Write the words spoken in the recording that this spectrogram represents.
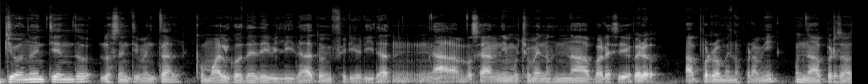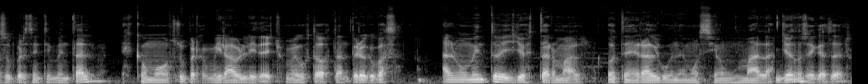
yo no entiendo lo sentimental como algo de debilidad o inferioridad, nada, o sea, ni mucho menos nada parecido. Pero ah, por lo menos para mí, una persona súper sentimental es como súper admirable y de hecho me gusta bastante. Pero ¿qué pasa? Al momento de yo estar mal o tener alguna emoción mala, yo no sé qué hacer.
